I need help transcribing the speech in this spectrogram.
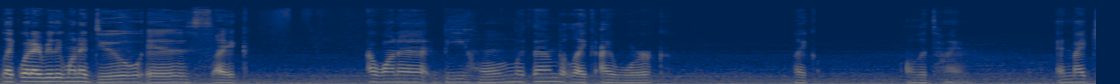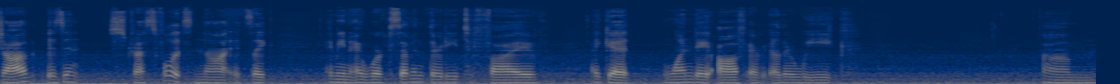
like what I really want to do is like I want to be home with them, but like I work like all the time. And my job isn't stressful. It's not. It's like I mean, I work 7:30 to 5. I get one day off every other week. Um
